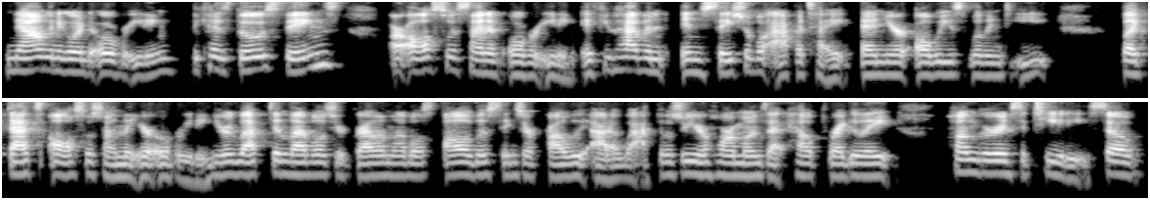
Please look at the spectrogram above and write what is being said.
now I'm going to go into overeating because those things are also a sign of overeating. If you have an insatiable appetite and you're always willing to eat, like that's also a sign that you're overeating. Your leptin levels, your ghrelin levels, all of those things are probably out of whack. Those are your hormones that help regulate hunger and satiety. So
